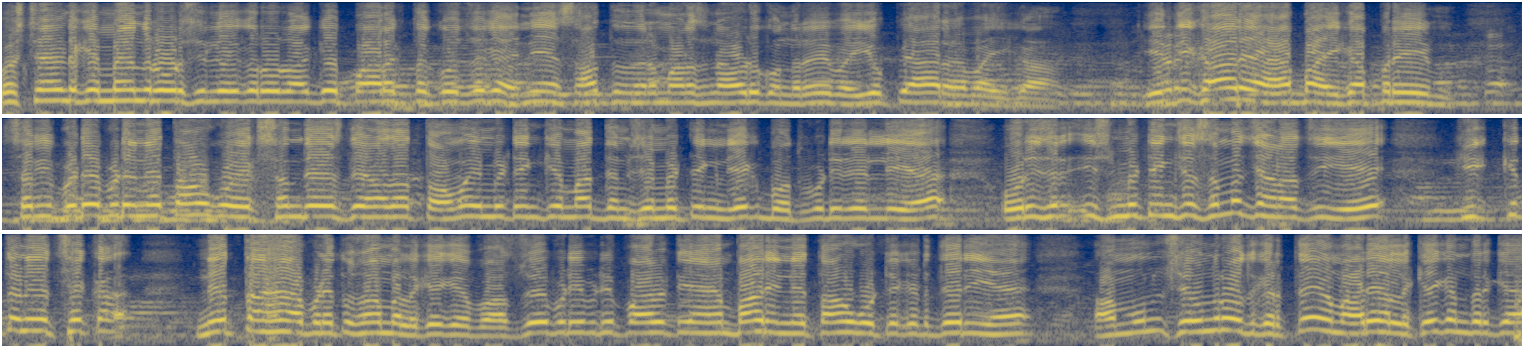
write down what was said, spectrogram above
बस स्टैंड के मेन रोड से लेकर और आगे पार्क तक कोई जगह नहीं है। सात हज़ार मानस नावड़ रहे भाई? यो प्यार है भाई का। ये दिखा रहा है भाई का प्रेम। सभी बड़े बड़े नेताओं को एक संदेश देना चाहता हूँ मैं मीटिंग के माध्यम से। मीटिंग एक बहुत बड़ी रैली है। और इस इस मीटिंग से समझ जाना चाहिए कि कितने अच्छे का नेता है अपने तो हल्के के पास। जो बड़ी बड़ी पार्टियाँ हैं, बाहरी नेताओं को टिकट दे रही हैं, हम उनसे अनुरोध करते हैं, हमारे हल्के के अंदर क्या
